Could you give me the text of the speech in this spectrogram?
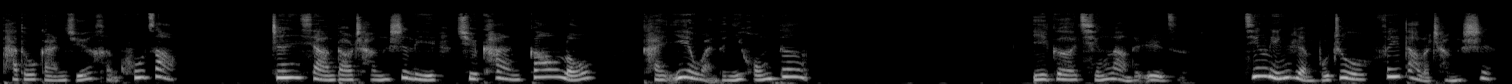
他都感觉很枯燥，真想到城市里去看高楼，看夜晚的霓虹灯。一个晴朗的日子，精灵忍不住飞到了城市。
